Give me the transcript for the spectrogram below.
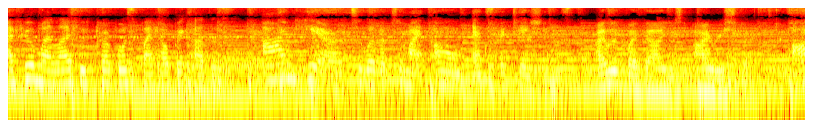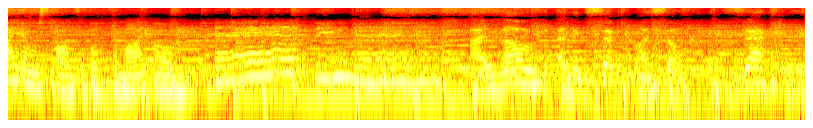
I fill my life with purpose by helping others. I'm here to live up to my own expectations. I live by values I respect. I am responsible for my own happiness. I love and accept myself exactly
